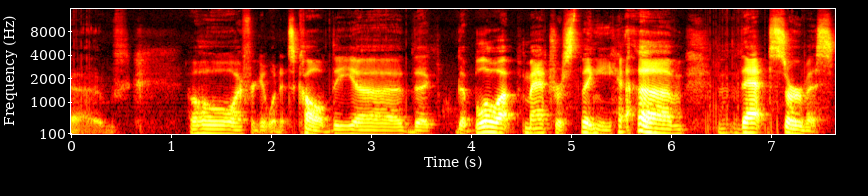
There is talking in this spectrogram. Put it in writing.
uh, oh I forget what it's called the the the blow up mattress thingy um, that service.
